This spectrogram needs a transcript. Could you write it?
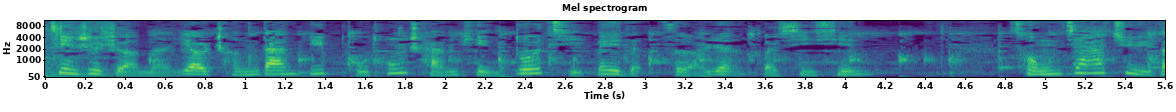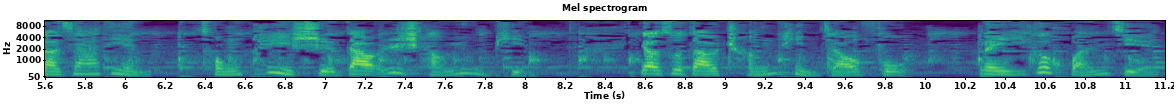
建设者们要承担比普通产品多几倍的责任和细心。从家具到家电，从配饰到日常用品，要做到成品交付。每一个环节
